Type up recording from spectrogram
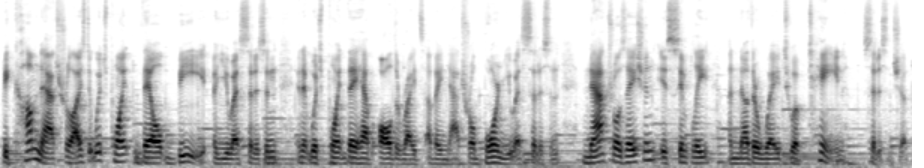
become naturalized, at which point they'll be a US citizen, and at which point they have all the rights of a natural born US citizen. Naturalization is simply another way to obtain citizenship.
